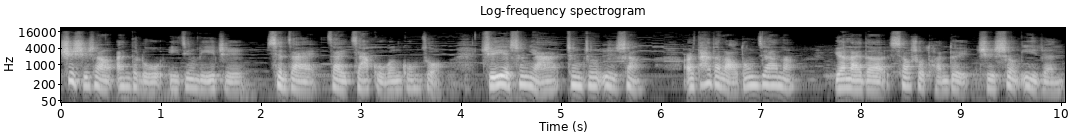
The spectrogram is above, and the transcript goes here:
事实上，安德鲁已经离职，现在在甲骨文工作，职业生涯蒸蒸日上。而他的老东家呢？原来的销售团队只剩一人，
